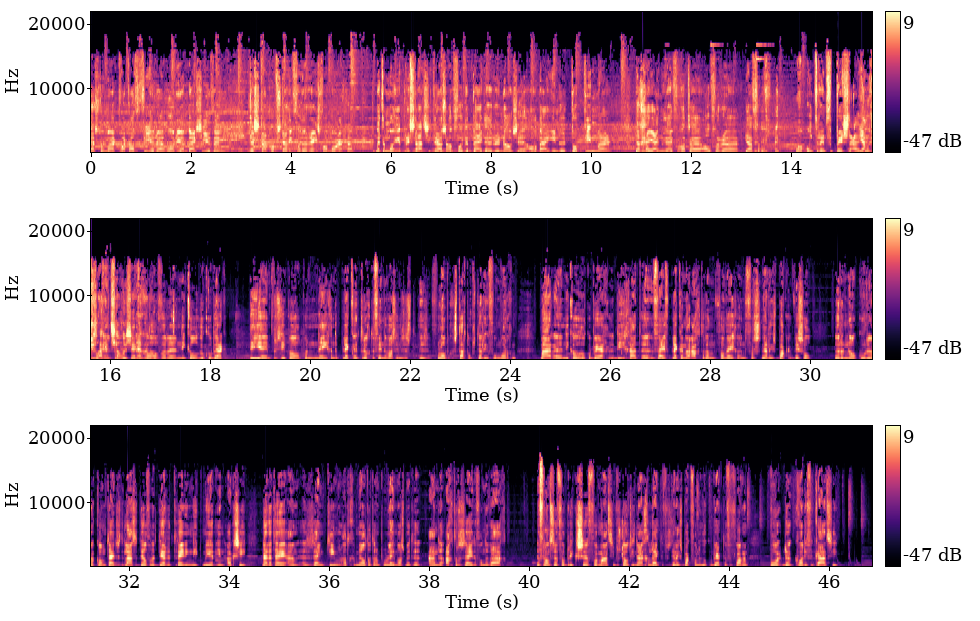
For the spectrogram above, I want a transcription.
Zojuist om eh, kwart over vier eh, hoorde je hem bij CFM. De startopstelling voor de race van morgen. Met een mooie prestatie trouwens ook voor de beide Renaults. Hè? Allebei in de top 10. Maar daar ga jij nu even wat eh, over... eh, ja, omtrent verpest eigenlijk. Laat het zo maar Dan zeggen. hebben we het over uh, Nikkel Hukkelberg. Die in principe op een negende plek terug te vinden was... in de voorlopige startopstelling voor morgen. Maar eh, Nico Hukkelberg die gaat eh, vijf plekken naar achteren... vanwege een versnellingsbakwissel. De Renault-coureur kwam tijdens het laatste deel van de derde training... niet meer in actie... nadat hij aan eh, zijn team had gemeld... dat er een probleem was met de, aan de achterzijde van de wagen. De Franse fabrieksformatie besloot hierna gelijk de versnellingsbak van Hulkenberg te vervangen voor de kwalificatie.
